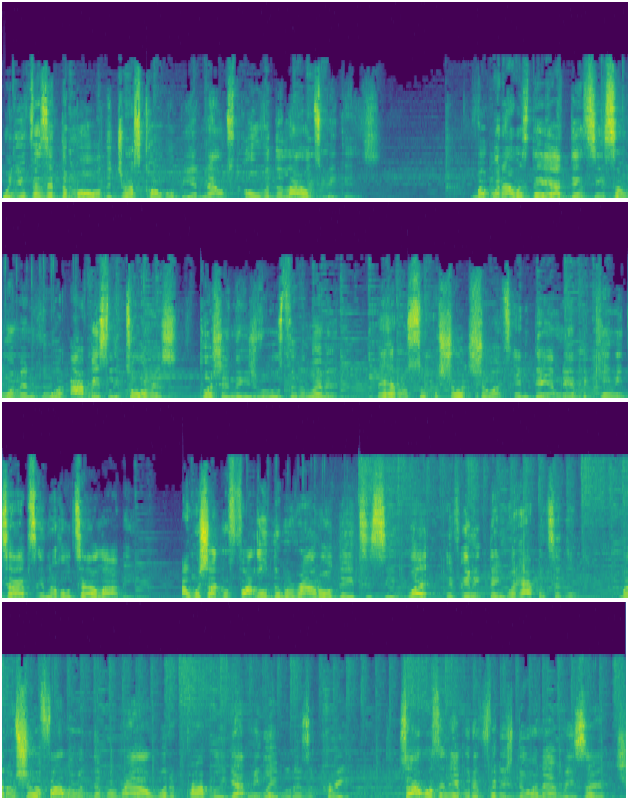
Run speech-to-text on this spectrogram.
When you visit the mall, the dress code will be announced over the loudspeakers. But when I was there, I did see some women who were obviously tourists pushing these rules to the limit. They had on super short shorts and damn near bikini tops in the hotel lobby. I wish I could follow them around all day to see what, if anything, would happen to them. But I'm sure following them around would have probably got me labeled as a creep. So I wasn't able to finish doing that research.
